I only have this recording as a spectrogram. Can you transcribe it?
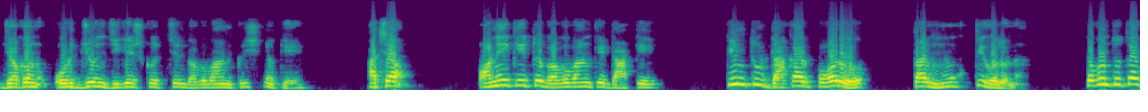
যখন অর্জুন জিজ্ঞেস করছেন ভগবান কৃষ্ণকে আচ্ছা অনেকে তো ভগবানকে ডাকে, কিন্তু ডাকার পরও তার মুক্তি হলো না। তখন তো তার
